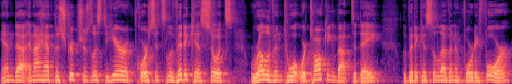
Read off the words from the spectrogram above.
And, uh, and I have the scriptures listed here. Of course, it's Leviticus, so it's relevant to what we're talking about today Leviticus 11 and 44.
